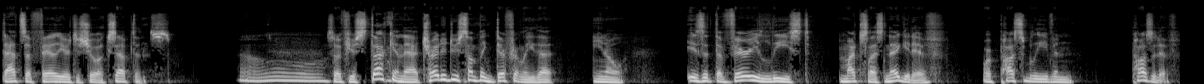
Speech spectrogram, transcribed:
That's a failure to show acceptance. Oh. So if you're stuck in that, try to do something differently that, you know, is at the very least much less negative or possibly even positive.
